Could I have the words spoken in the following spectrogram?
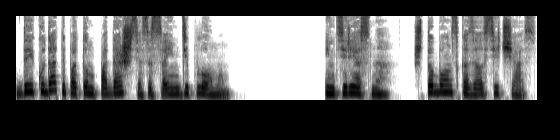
Да и куда ты потом подашься со своим дипломом? Интересно, что бы он сказал сейчас?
